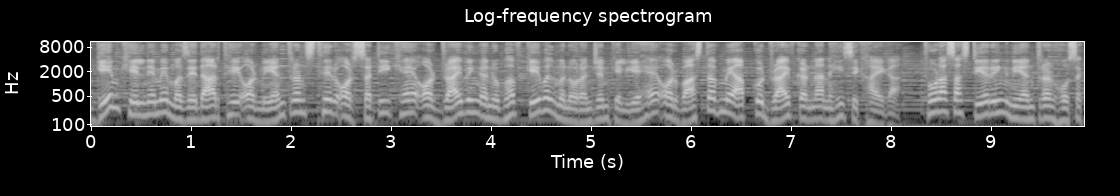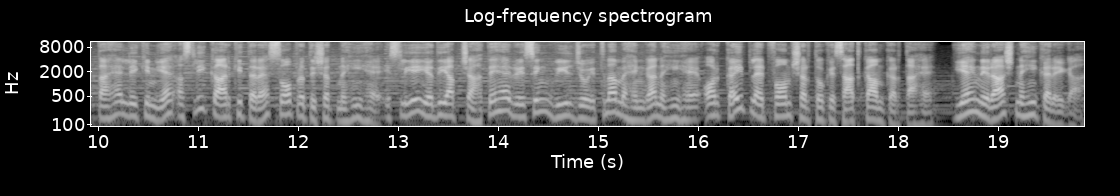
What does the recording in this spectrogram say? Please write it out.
गेम खेलने में मज़ेदार थे और नियंत्रण स्थिर और सटीक है और ड्राइविंग अनुभव केवल मनोरंजन के लिए है और वास्तव में आपको ड्राइव करना नहीं सिखाएगा। थोड़ा सा स्टीयरिंग नियंत्रण हो सकता है लेकिन यह असली कार की तरह 100 प्रतिशत नहीं है। इसलिए यदि आप चाहते हैं रेसिंग व्हील जो इतना महँगा नहीं है और कई प्लेटफॉर्म शर्तों के साथ काम करता है, यह निराश नहीं करेगा।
